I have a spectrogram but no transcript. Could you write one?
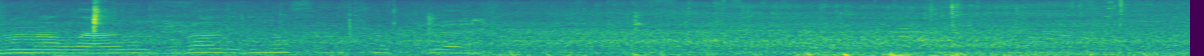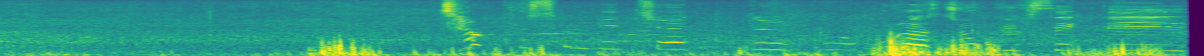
Aman Allah'ım burası nasıl bir köprü? Çok uzun bir çöktü bu. Burası çok yüksek değil.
